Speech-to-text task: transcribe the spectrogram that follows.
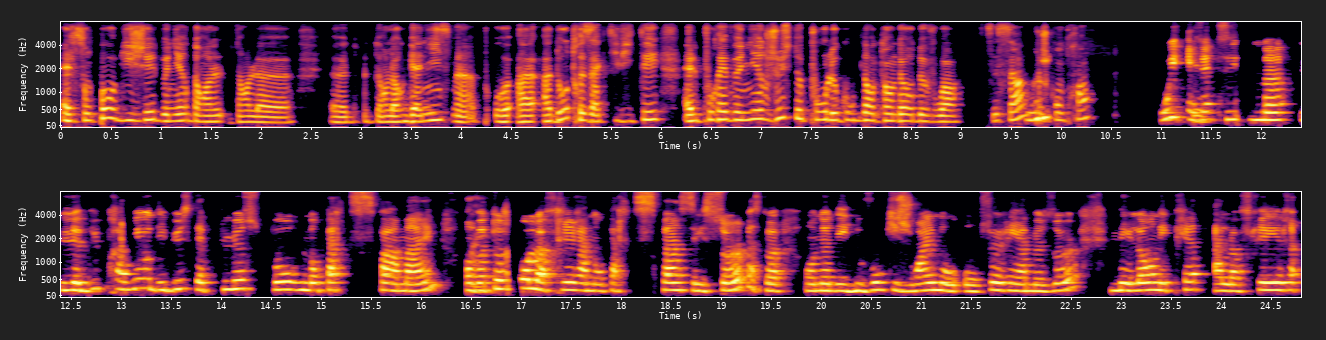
elles ne sont pas obligées de venir dans, dans le, euh, dans l'organisme à, d'autres activités. Elles pourraient venir juste pour le groupe d'entendeurs de voix. C'est ça que je comprends? Oui, effectivement. Le but premier au début, c'était plus pour nos participants même. On va toujours l'offrir à nos participants, c'est sûr, parce qu'on a des nouveaux qui joignent au, fur et à mesure. Mais là, on est prêt à l'offrir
